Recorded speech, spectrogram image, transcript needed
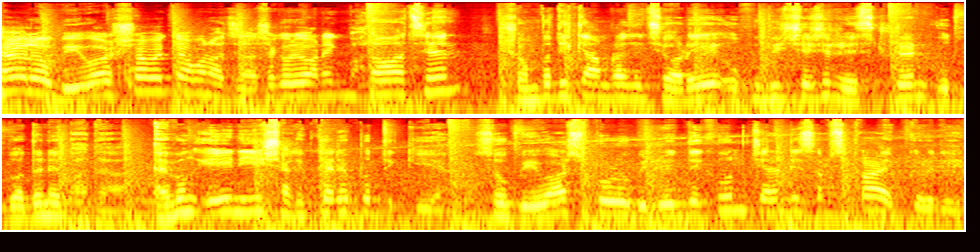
হ্যালো ভিউয়ার সবাই কেমন আছেন? আশা করি অনেক ভালো আছেন। সম্প্রতি আমরা যে চরে উপবিশ্বাসের রেস্টুরেন্ট উদ্বোধনে বাধা এবং এই নিয়ে শাকিব খানের প্রতিক্রিয়া। সো ভিউয়ার্স পুরো ভিডিও দেখুন চ্যানেলটি সাবস্ক্রাইব করে দিন।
